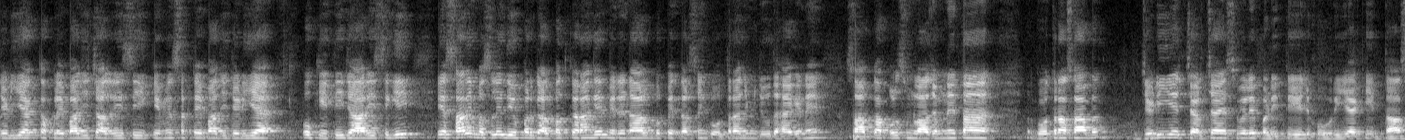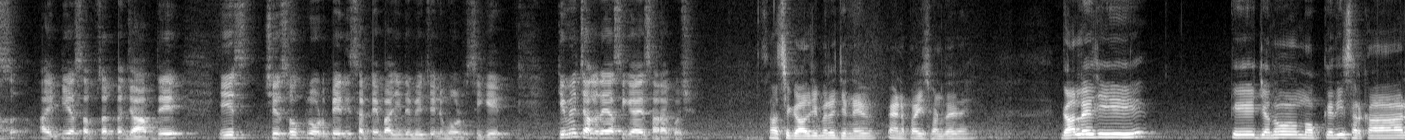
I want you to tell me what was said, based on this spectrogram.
ਜਿਹੜੀ ਹੈ ਕਪਲੇਬਾਜ਼ੀ ਚੱਲ ਰਹੀ ਸੀ, ਕਿਵੇਂ ਸੱਟੇਬਾਜ਼ੀ ਜਿਹੜੀ ਹੈ ਉਹ ਕੀਤੀ ਜਾ ਰਹੀ ਸੀਗੀ, ਇਹ ਸਾਰੇ ਮਸਲੇ ਦੇ ਉੱਪਰ ਗੱਲਬਾਤ ਕਰਾਂਗੇ। ਮੇਰੇ ਨਾਲ ਭੁਪਿੰਦਰ ਸਿੰਘ ਗੋਤਰਾ ਜੀ ਮੌਜੂਦ ਹੈਗੇ ਨੇ, ਸਾਬਕਾ ਪੁਲਿਸ ਮੁਲਾਜ਼ਮ ਨੇ ਤਾਂ। ਗੋਤਰਾ ਸਾਹਿਬ, ਜਿਹੜੀ ਇਹ ਚਰਚਾ ਇਸ ਵੇਲੇ ਬੜੀ ਤੇਜ਼ ਹੋ ਰਹੀ ਹੈ ਕਿ 10 ਆਈਪੀਐਸ ਅਫਸਰ ਪੰਜਾਬ ਦੇ ਇਸ 600 ਕਰੋੜ ਰੁਪਏ ਦੀ ਸੱਟੇਬਾਜ਼ੀ ਦੇ ਵਿੱਚ ਇਨਵੋਲਵ ਸੀਗੇ। ਕਿਵੇਂ ਚੱਲ ਰਿਹਾ ਸੀਗਾ ਇਹ ਸਾਰਾ ਕੁਝ ਸਤਿ ਸ਼੍ਰੀ ਅਕਾਲ ਜੀ ਮੇਰੇ ਜਿੰਨੇ ਭੈਣ ਭਾਈ ਸੁਣਦੇ ਨੇ। ਗੱਲ ਹੈ ਜੀ ਕਿ ਜਦੋਂ ਮੌਕੇ ਦੀ ਸਰਕਾਰ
